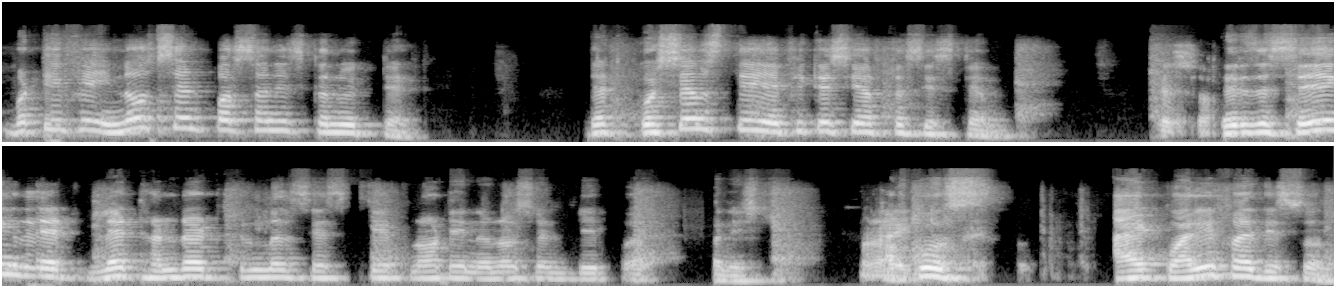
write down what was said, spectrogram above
But if an innocent person is convicted, that questions the efficacy of the system. Yes, sir. There is a saying that let hundred criminals escape, not an innocent be punished. Right. Of course, I qualify this one.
